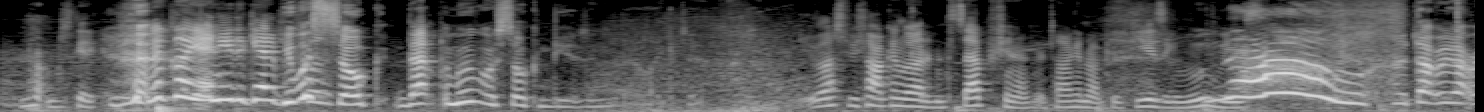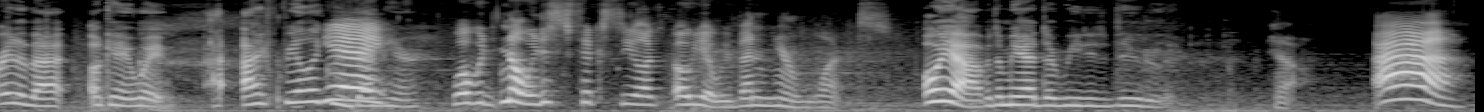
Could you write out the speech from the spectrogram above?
No, I'm just kidding. Quickly, I need to get it. He was so that movie was so confusing. But I liked it. the- You must be talking about Inception if you're talking about confusing movies. No, I thought we got rid of that. Okay, wait. I, I feel like we've been here. Well, we no, we just fixed the elect. Oh yeah, we've been here once. Oh yeah, but then we had to read it to do it. Yeah. Ah. Oh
